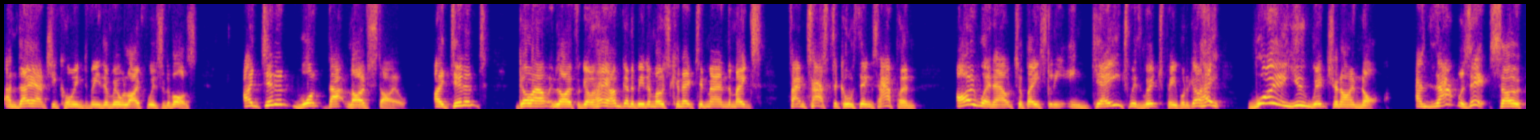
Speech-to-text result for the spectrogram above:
And they actually coined me the real life Wizard of Oz. I didn't want that lifestyle. I didn't go out in life and go, hey, I'm going to be the most connected man that makes fantastical things happen. I went out to basically engage with rich people to go, hey, why are you rich and I'm not? And that was it. So,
